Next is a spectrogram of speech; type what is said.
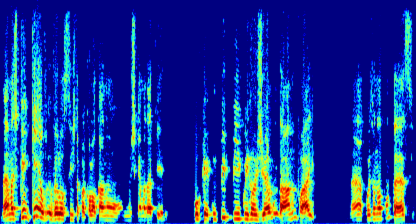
Né? Mas quem, quem é o velocista para colocar num, num, esquema daquele? Porque com Pipico e Rangel não dá, não vai né? A coisa não acontece.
